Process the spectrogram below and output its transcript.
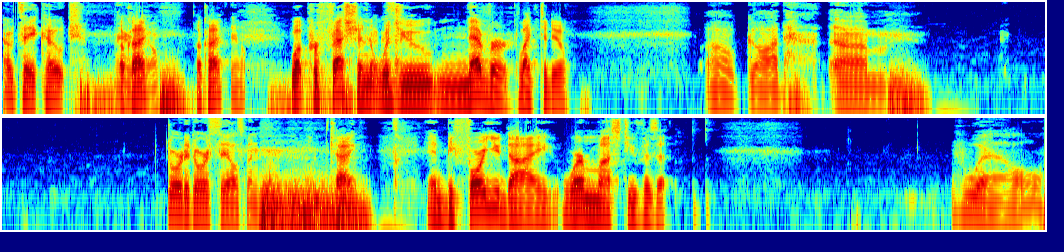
I would say a coach. There okay. Okay. Yep. What profession would you never like to do? Oh God. Um door to door salesman. Okay. And before you die, where must you visit? Well,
